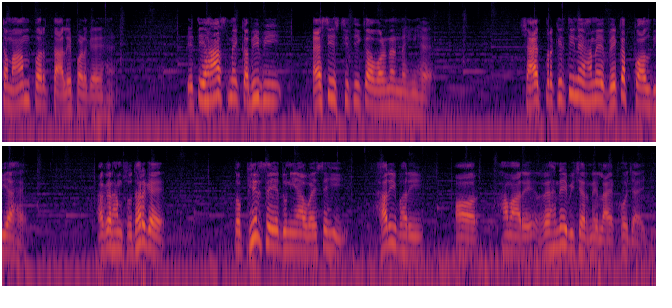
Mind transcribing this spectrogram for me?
तमाम पर ताले पड़ गए हैं। इतिहास में कभी भी ऐसी स्थिति का वर्णन नहीं है। शायद प्रकृति ने हमें वेकअप कॉल दिया है। अगर हम सुधर गए तो फिर से ये दुनिया वैसे ही हरी भरी और हमारे रहने विचरने लायक हो जाएगी।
